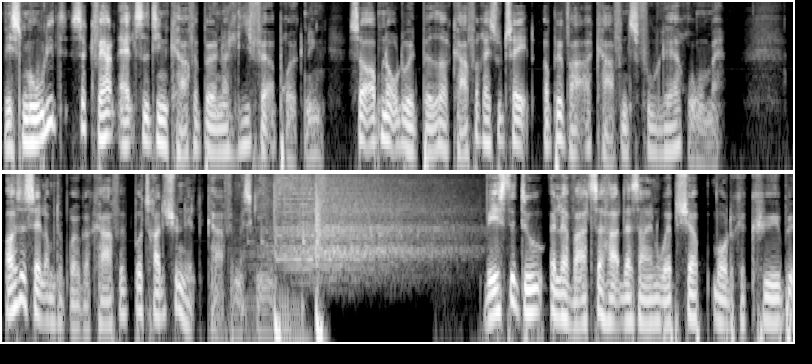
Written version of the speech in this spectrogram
Hvis muligt, så kværn altid dine kaffebønner lige før brygning, så opnår du et bedre kafferesultat og bevarer kaffens fulde aroma. Også selvom du brygger kaffe på traditionel kaffemaskine. Vidste du, at Lavazza har deres egen webshop, hvor du kan købe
